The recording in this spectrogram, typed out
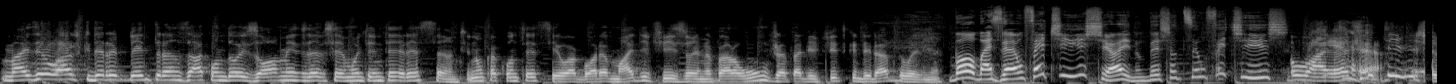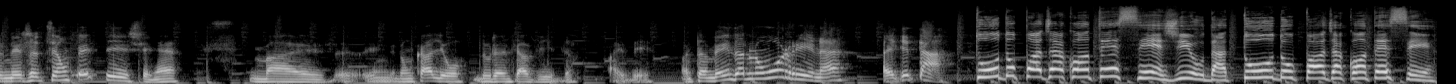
mas eu acho que de repente transar com dois homens deve ser muito interessante. Nunca aconteceu, agora é mais difícil ainda. Para um já tá difícil que dirá dois, né? Bom, mas é um fetiche, aí não deixa de ser um fetiche. Uai, é, é. fetiche, não deixa de ser um fetiche, né? Mas eh, não calhou durante a vida, vai ver. Mas também ainda não morri, né? Aí que tá. Tudo pode acontecer, Gilda. Tudo pode acontecer.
